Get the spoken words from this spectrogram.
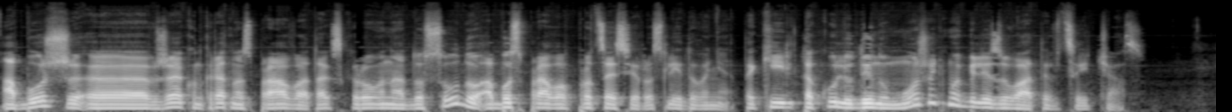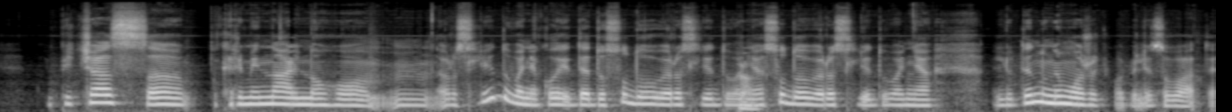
або ж е, вже конкретно справа так скерована до суду, або справа в процесі розслідування. Такі таку людину можуть мобілізувати в цей час? Під час е, кримінального розслідування, коли йде досудове розслідування, Так. судове розслідування, людину не можуть мобілізувати.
